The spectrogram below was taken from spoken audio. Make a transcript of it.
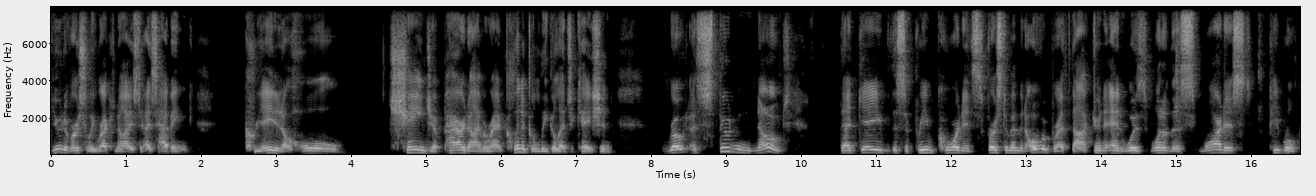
universally recognized as having created a whole change a paradigm around clinical legal education, wrote a student note that gave the Supreme Court its First Amendment overbreadth doctrine and was one of the smartest people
